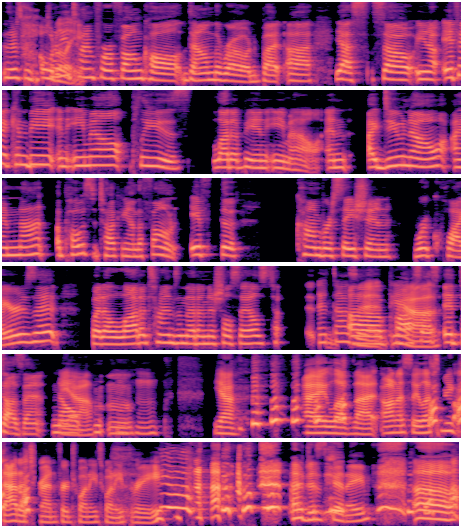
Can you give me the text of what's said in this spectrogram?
there's plenty Totally. of time for a phone call down the road, but uh, yes. So you know, if it can be an email, please let it be an email. And I do know I'm not opposed to talking on the phone if the conversation requires it. But a lot of times in that initial sales t- it doesn't. uh, yeah. process, it doesn't. No. Yeah. mm-mm. mhm. Yeah. I love that. Honestly, let's make that a trend for 2023. I'm just kidding. Um,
